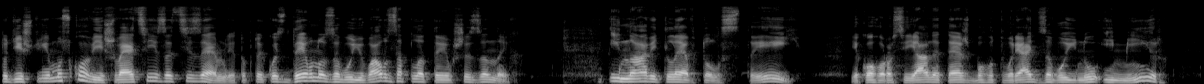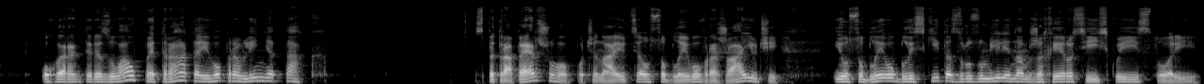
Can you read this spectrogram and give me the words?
тодішньої Московії, Швеції за ці землі. Тобто якось дивно завоював, заплативши за них. І навіть Лев Толстий, якого росіяни теж боготворять за війну і мір, охарактеризував Петра та його правління так. З Петра І починаються особливо вражаючі і особливо близькі та зрозумілі нам жахи російської історії.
